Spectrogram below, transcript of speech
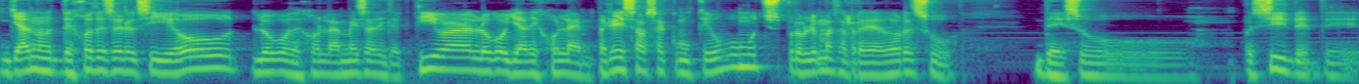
ya no dejó de ser el CEO, luego dejó la mesa directiva, luego ya dejó la empresa, o sea, como que hubo muchos problemas alrededor de su, de su, pues sí, de,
